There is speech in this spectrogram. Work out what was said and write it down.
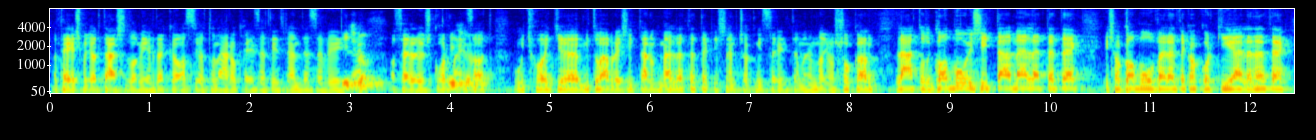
a teljes magyar társadalom érdeke az, hogy a tanárok helyzetét rendezze végre a felelős kormányzat. Úgyhogy mi továbbra is itt állunk mellettetek, és nem csak mi szerintem, hanem nagyon sokan. Látod, Gabó is itt áll mellettetek, és ha Gabó veletek, akkor ki ellenetek.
